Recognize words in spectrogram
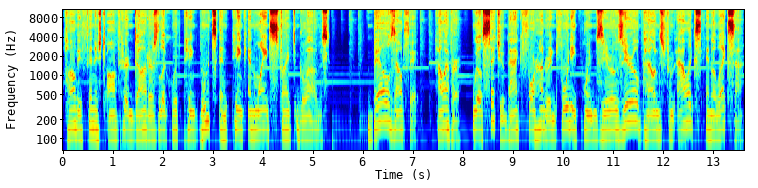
Holly finished off her daughter's look with pink boots and pink and white striped gloves. Belle's outfit, however, will set you back £440.00 from Alex and Alexa.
